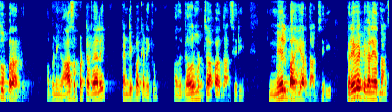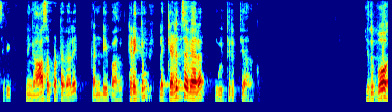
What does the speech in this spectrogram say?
சூப்பரா இருக்குது. அப்ப நீங்க ஆசைப்பட்ட வேலை கண்டிப்பா கிடைக்கும். அது கவர்மெண்ட் ஜாபா இருந்தாலும் சரி மேல் பதவியா இருந்தாலும் சரி பிரைவேட் வேலையா இருந்தாலும் சரி நீங்க ஆசைப்பட்ட வேலை கண்டிப்பாக கிடைக்கும். இல்லை கிடைச்ச வேலை உங்களுக்கு திருப்தியா இருக்கும். இது போக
